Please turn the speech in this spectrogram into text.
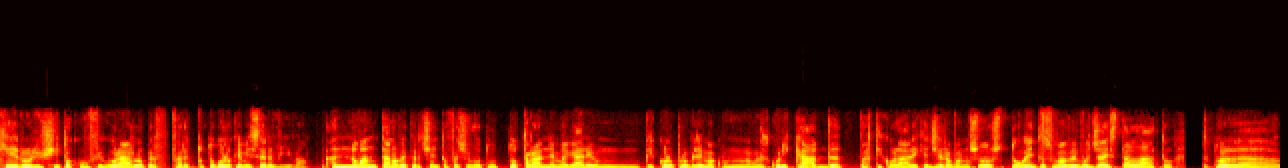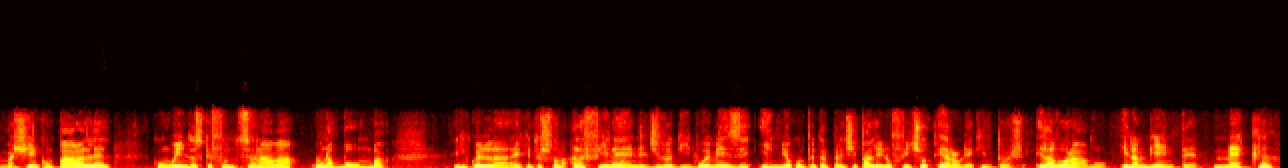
che ero riuscito a configurarlo per fare tutto quello che mi serviva. Al 99% facevo tutto, tranne magari un piccolo problema con alcuni CAD particolari che giravano solo sotto Windows, ma avevo già installato Virtual Machine con Parallel con Windows che funzionava una bomba in quel Hackintosh, ma alla fine nel giro di due mesi il mio computer principale in ufficio era un Hackintosh e lavoravo in ambiente Mac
